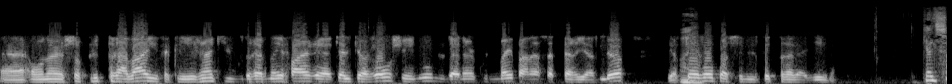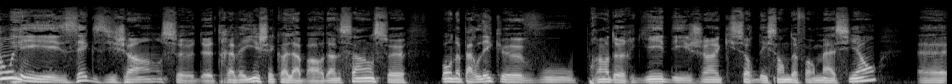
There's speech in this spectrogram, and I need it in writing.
Euh, on a un surplus de travail. Fait que les gens qui voudraient venir faire euh, quelques jours chez nous, nous donner un coup de main pendant cette période-là, il y a toujours possibilité de travailler. là. Quelles sont les exigences euh, de travailler chez Collabor? Dans le sens, bon, on a parlé que vous prendriez des gens qui sortent des centres de formation. Euh,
